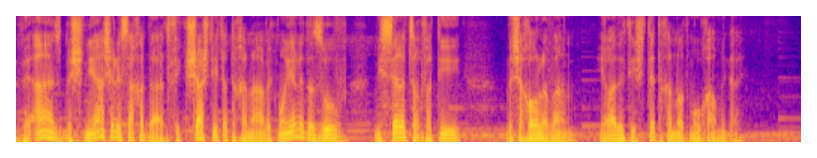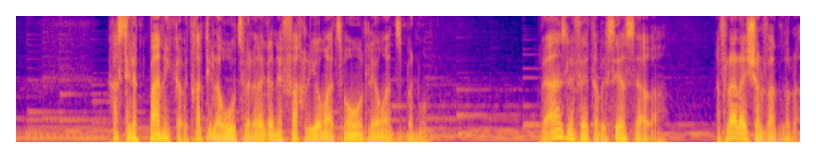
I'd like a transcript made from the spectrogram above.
ואז, בשנייה של היסח הדעת, פיקששתי את התחנה, וכמו ילד עזוב מסרט צרפתי בשחור לבן, ירדתי שתי תחנות מאוחר מדי. נכנסתי לפאניקה והתחלתי לרוץ, ולרגע נהפך לי יום העצמאות ליום העצבנות. ואז לפתע, בשיא הסערה, נפלה עליי שלווה גדולה.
